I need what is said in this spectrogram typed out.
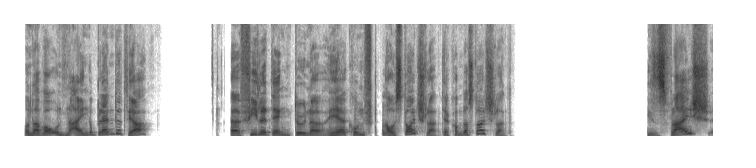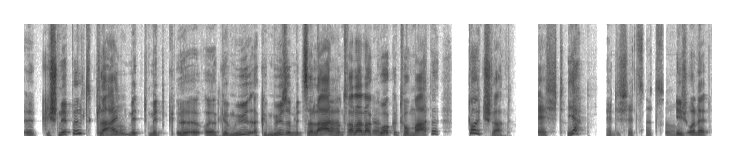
Und da war unten eingeblendet, ja. Äh, viele denken Döner, Herkunft Mhm. aus Deutschland. Der kommt aus Deutschland. Dieses Fleisch äh, geschnippelt, klein, Mhm. mit, mit äh, äh, Gemüse, äh, Gemüse, mit Salat und tralala, ja. Gurke, Tomate. Deutschland. Echt? Ja. Hätte ich jetzt nicht so. Ich auch nicht.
